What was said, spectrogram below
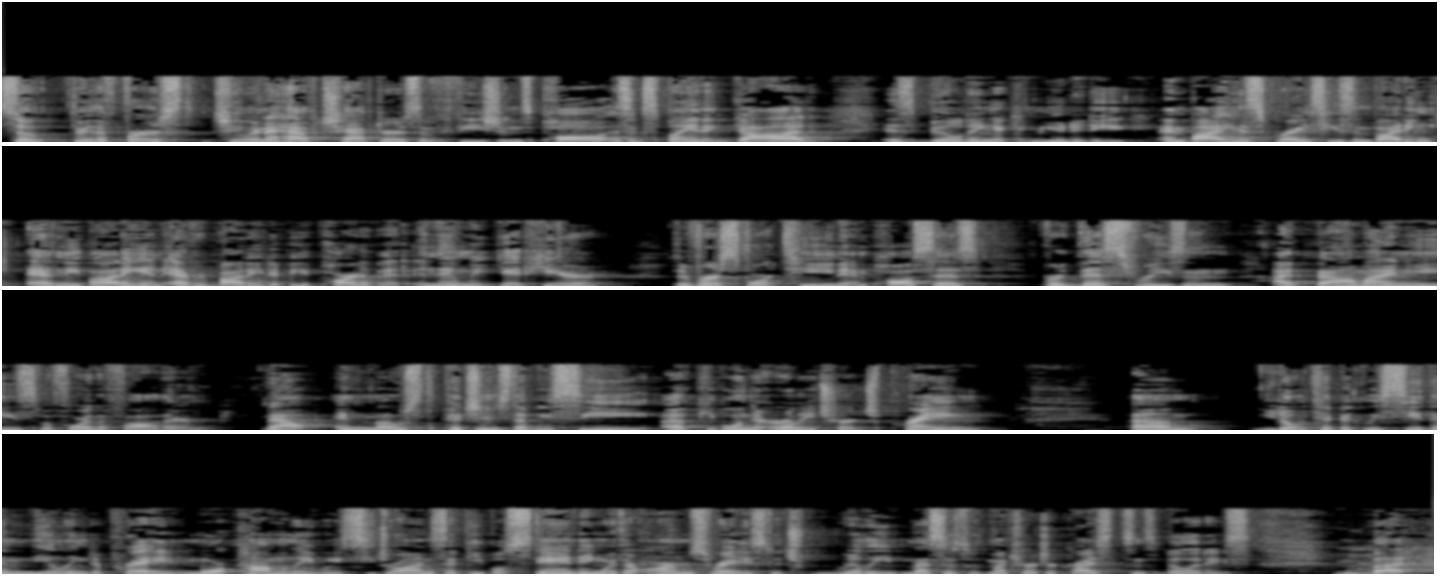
So through the first two and a half chapters of Ephesians, Paul is explaining that God is building a community. And by his grace, he's inviting anybody and everybody to be a part of it. And then we get here to verse 14, and Paul says, For this reason, I bow my knees before the Father. Now, in most depictions that we see of people in the early church praying, um, you don't typically see them kneeling to pray. More commonly, we see drawings of people standing with their arms raised, which really messes with my Church of Christ sensibilities. But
